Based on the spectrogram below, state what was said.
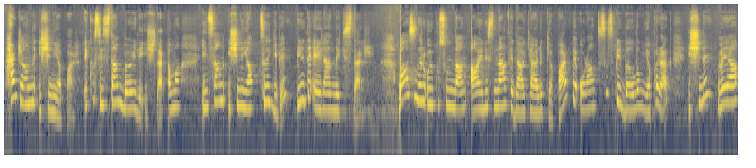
Her canlı işini yapar. Ekosistem böyle işler ama insan işini yaptığı gibi bir de eğlenmek ister. Bazıları uykusundan, ailesinden fedakarlık yapar ve orantısız bir dağılım yaparak işine veya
